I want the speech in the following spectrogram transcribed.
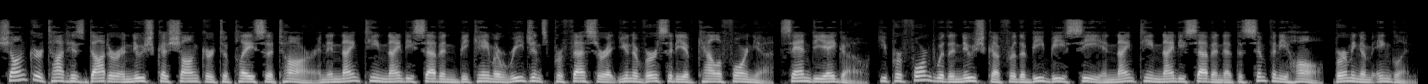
Shankar taught his daughter Anushka Shankar to play sitar and in 1997 became a Regents Professor at University of California, San Diego. He performed with Anushka for the BBC in 1997 at the Symphony Hall, Birmingham, England.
